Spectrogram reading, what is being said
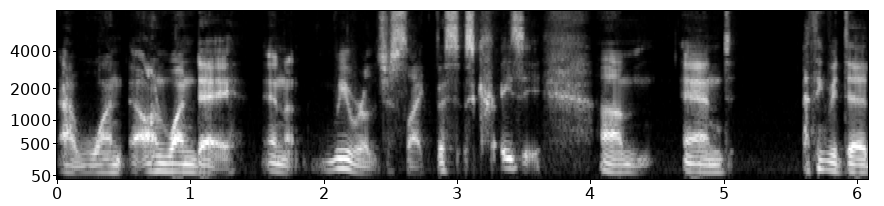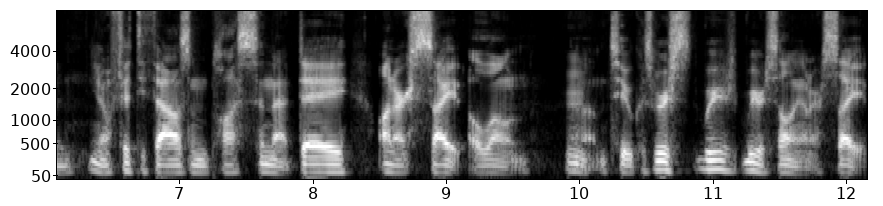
at one on one day and we were just like, this is crazy. Um, and I think we did, you know, 50,000 plus in that day on our site alone, Hmm. um, too, because we were, we, were, we were selling on our site,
